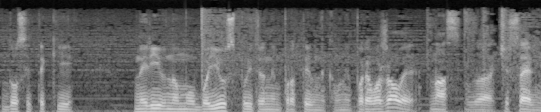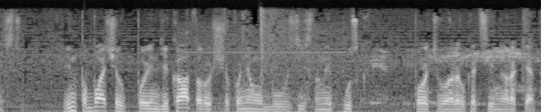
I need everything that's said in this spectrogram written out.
досить таки нерівному бою з повітряним противником. Вони переважали нас за чисельністю. Він побачив по індикатору, що по ньому був здійснений пуск противорелокаційної ракети.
